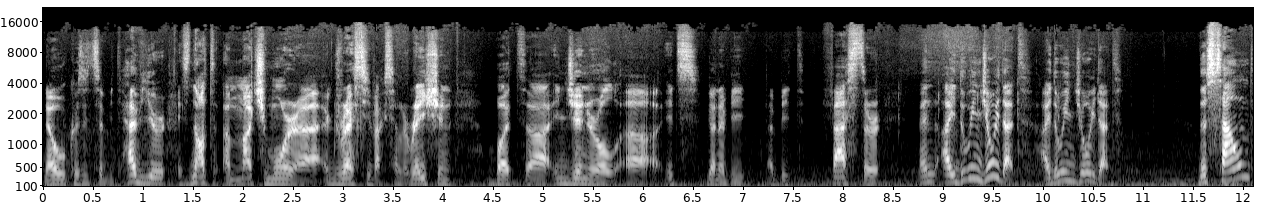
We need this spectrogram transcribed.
No, because it's a bit heavier. It's not a much more uh, aggressive acceleration, but uh, in general, uh, it's gonna be a bit faster. And I do enjoy that. I do enjoy that. The sound,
